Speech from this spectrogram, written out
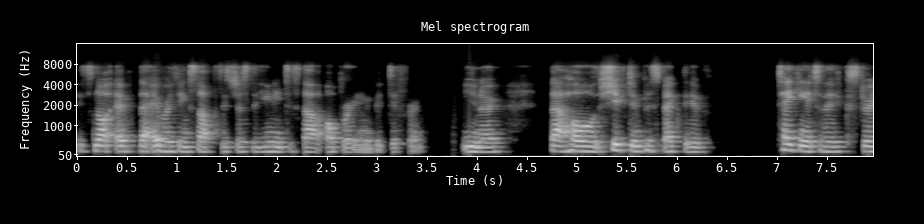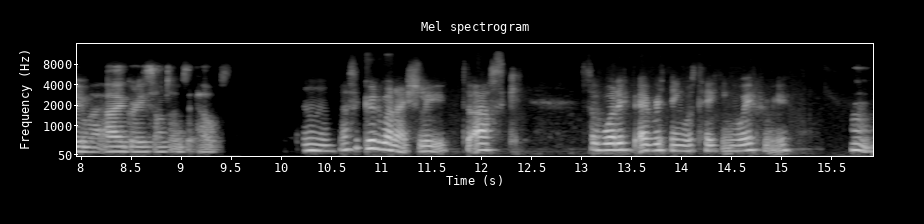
it's not that everything sucks. It's just that you need to start operating a bit different. You know, that whole shift in perspective, taking it to the extreme. I, I agree. Sometimes it helps. Mm, that's a good one, actually, to ask. So, what if everything was taken away from you? Hmm.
